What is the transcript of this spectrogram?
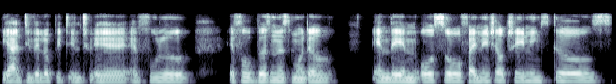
yeah, develop it into a, a full a full business model. And then also financial training skills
